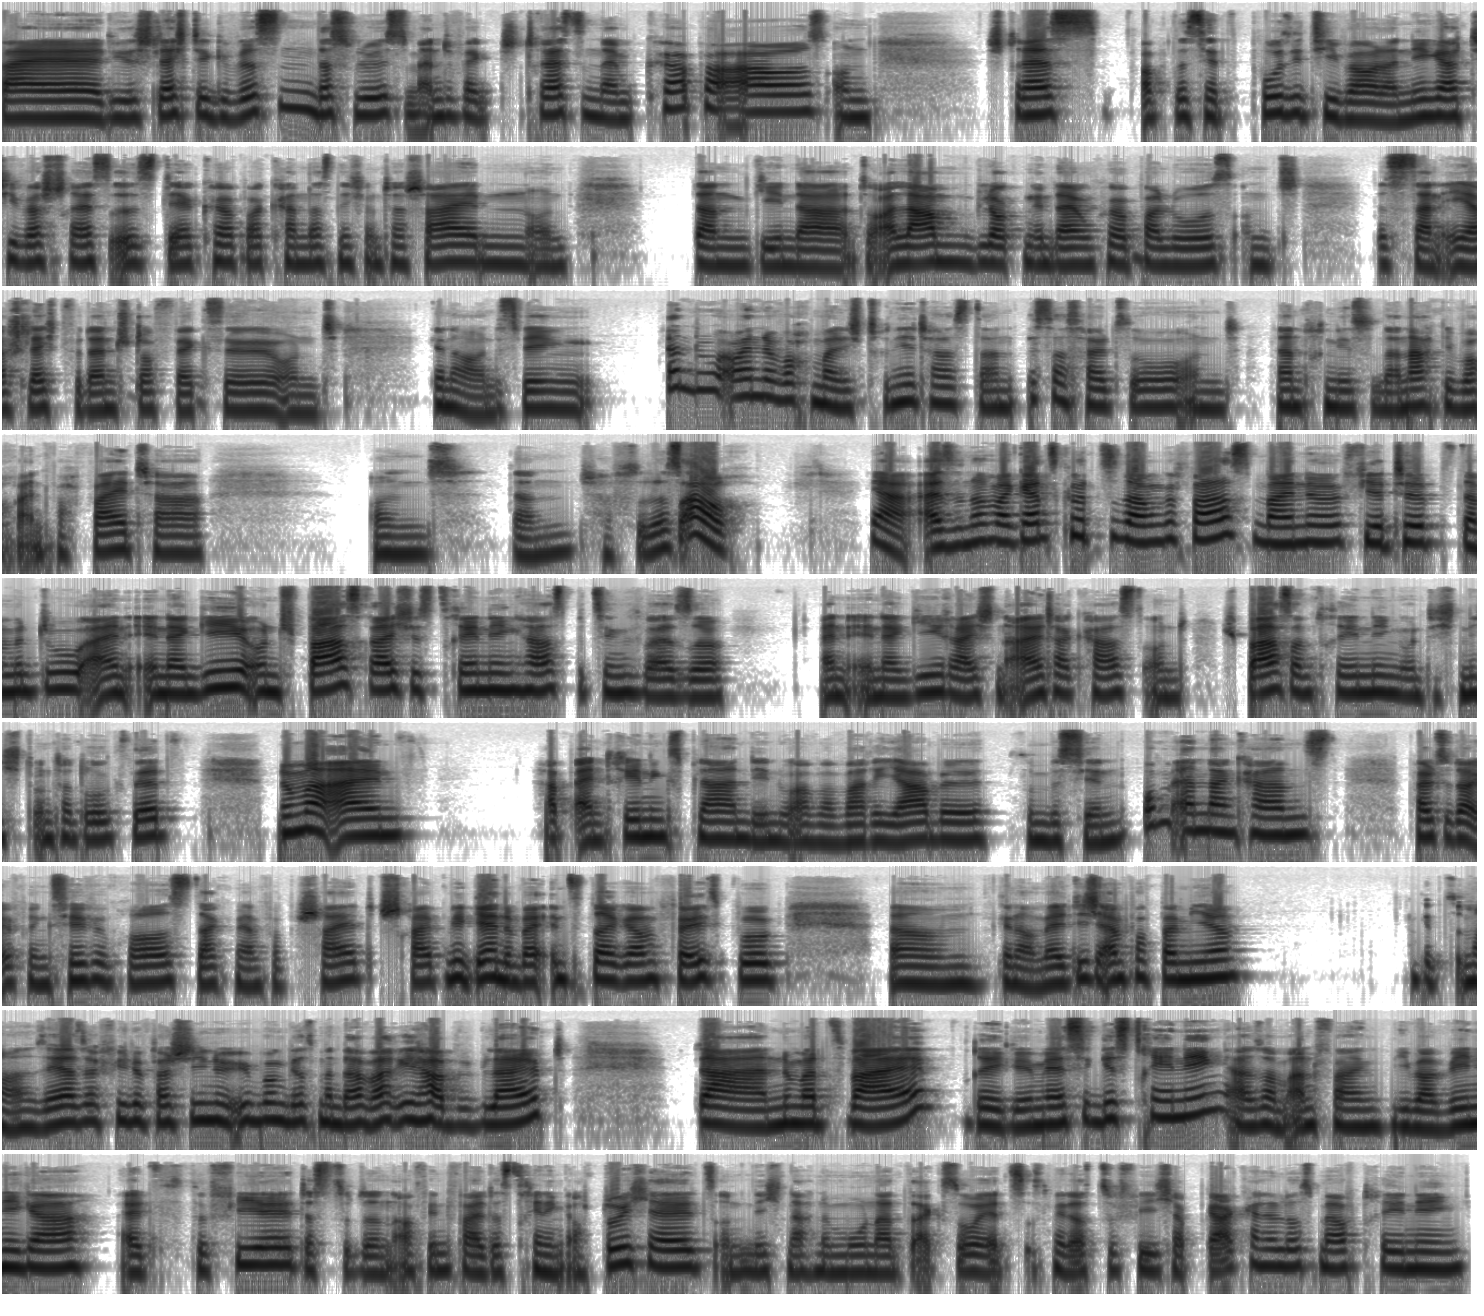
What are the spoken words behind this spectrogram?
Weil dieses schlechte Gewissen, das löst im Endeffekt Stress in deinem Körper aus und Stress, ob das jetzt positiver oder negativer Stress ist, der Körper kann das nicht unterscheiden und dann gehen da so Alarmglocken in deinem Körper los und das ist dann eher schlecht für deinen Stoffwechsel und genau, deswegen, wenn du eine Woche mal nicht trainiert hast, dann ist das halt so und dann trainierst du danach die Woche einfach weiter und dann schaffst du das auch. Ja, also nochmal ganz kurz zusammengefasst, meine vier Tipps, damit du ein energie- und spaßreiches Training hast, beziehungsweise einen energiereichen Alltag hast und Spaß am Training und dich nicht unter Druck setzt. Nummer eins, hab einen Trainingsplan, den du aber variabel so ein bisschen umändern kannst. Falls du da übrigens Hilfe brauchst, sag mir einfach Bescheid. Schreib mir gerne bei Instagram, Facebook. Ähm, genau, melde dich einfach bei mir. Gibt es immer sehr, sehr viele verschiedene Übungen, dass man da variabel bleibt. Dann Nummer zwei, regelmäßiges Training. Also am Anfang lieber weniger als zu viel, dass du dann auf jeden Fall das Training auch durchhältst und nicht nach einem Monat sagst, so, jetzt ist mir das zu viel, ich habe gar keine Lust mehr auf Training.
